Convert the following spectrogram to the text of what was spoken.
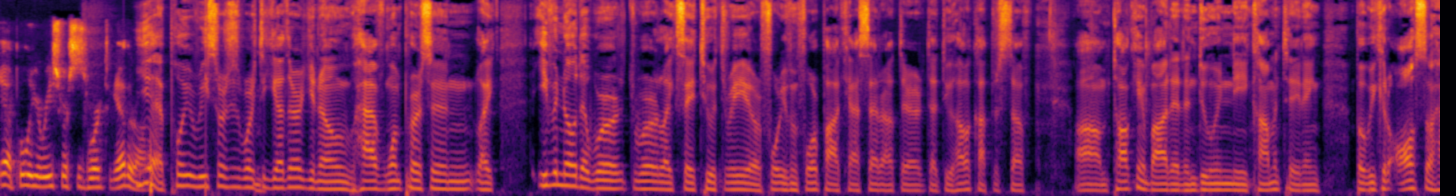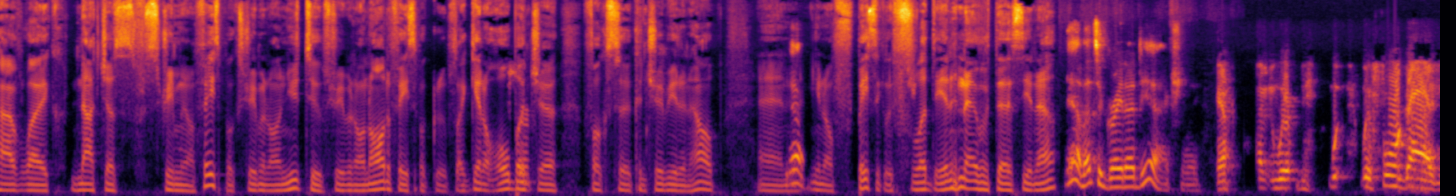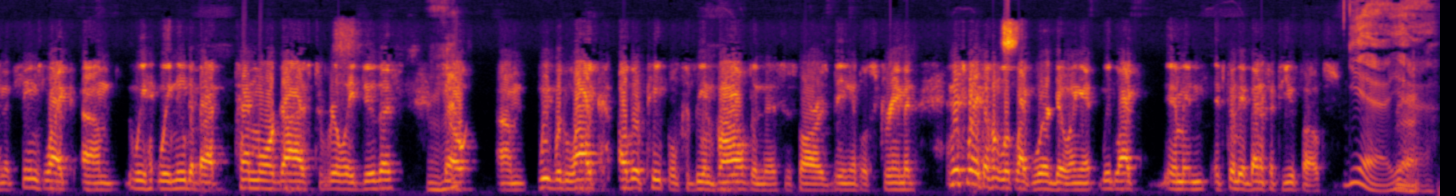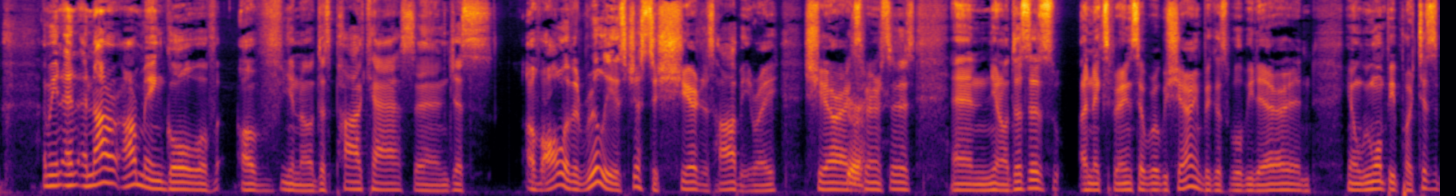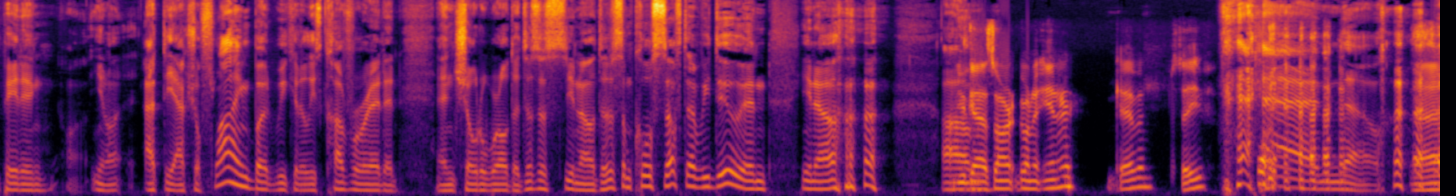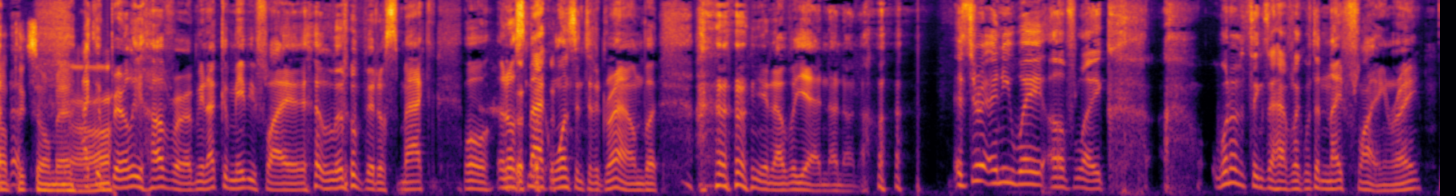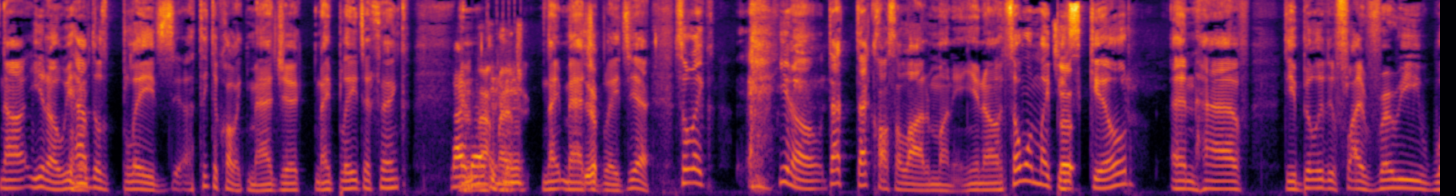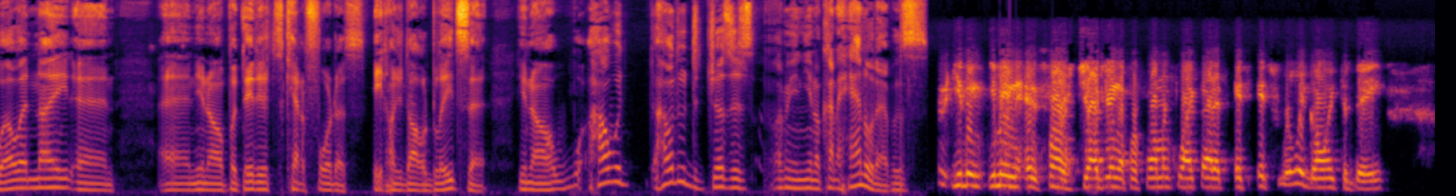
Yeah, pull your resources, work together on it. yeah, pull your resources, work together. You know, have one person like even though that we're we're like say two or three or four, even four podcasts that are out there that do helicopter stuff, um, talking about it and doing the commentating. But we could also have like not just streaming on Facebook, streaming on YouTube, streaming on all the Facebook groups. Like get a whole bunch of folks to contribute and help, and Yeah. you know, f- basically flood the internet with this. You know. Yeah, that's a great idea, actually. Yeah, I mean, we're we're four guys, and it seems like um, we we need about ten more guys to really do this. So um, we would like other people to be involved in this as far as being able to stream it. And this way, it doesn't look like we're doing it. We'd like, I mean, it's going to be a benefit to you folks. Yeah, yeah. I mean, and, and our, our main goal of, of, you know, this podcast and just of all of it really is just to share this hobby, right? Share our Sure. experiences. And, you know, this is an experience that we'll be sharing because we'll be there and, you know, we won't be participating, uh, you know, at the actual flying, but we could at least cover it and, and show the world that this is, you know, there's some cool stuff that we do. And, you know, um, you guys aren't going to enter, Kevin, Steve. no. I don't think so, man. I could barely hover. I mean, I could maybe fly a, a little bit of smack. Well, it'll smack once into the ground, but you know, but yeah, no, no, no. Is there any way of like one of the things I have like with the night flying, right? Now, you know, we have mm-hmm. those blades. I think they're called like magic night blades, I think. Night And Magic. magic. Night magic Yep. blades, yeah. So like, you know, that that costs a lot of money. You know, someone might be So- skilled and have the ability to fly very well at night, and and you know, but they just can't afford a eight hundred dollar blade set. You know, how would how do the judges? I mean, you know, kind of handle that because You mean you mean as far as judging a performance like that? It's it's it's really going to be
